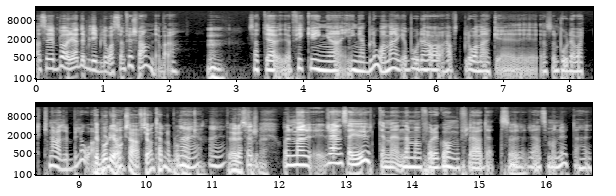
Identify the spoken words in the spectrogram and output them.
Alltså jag började bli blå, sen försvann det bara. mm. Så att jag, jag fick ju inga, inga blåmärken. Jag borde ha haft blåmärken. Alltså den borde ha varit knallblå. Det borde jag också haft. Jag har inte heller några Nej, blåmärken. nej. Det är rätt Så-. Och man rensar ju ut det med, när man får igång flödet. Så Mm. rensar man ut de här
